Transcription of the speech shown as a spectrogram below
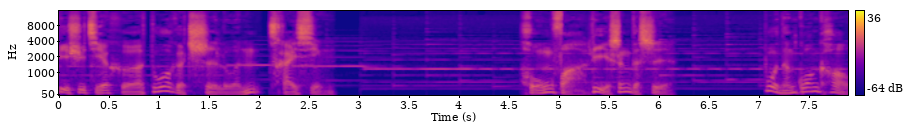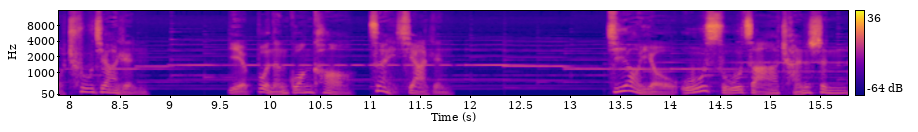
必须结合多个齿轮才行。弘法立生的事，不能光靠出家人，也不能光靠在家人，既要有无俗杂缠身。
